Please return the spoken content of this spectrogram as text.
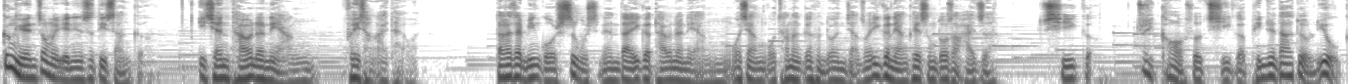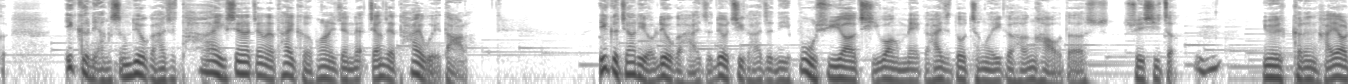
更严重的原因是第三个，以前台湾的娘非常爱台湾，大概在民国四五十年代，一个台湾的娘，我想我常常跟很多人讲说，一个娘可以生多少孩子？七个，最高的时候七个，平均大概都有六个，一个娘生六个孩子，太现在讲的太可怕了，讲的讲起来太伟大了。一个家里有六个孩子，六七个孩子，你不需要期望每个孩子都成为一个很好的学习者，嗯，因为可能还要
